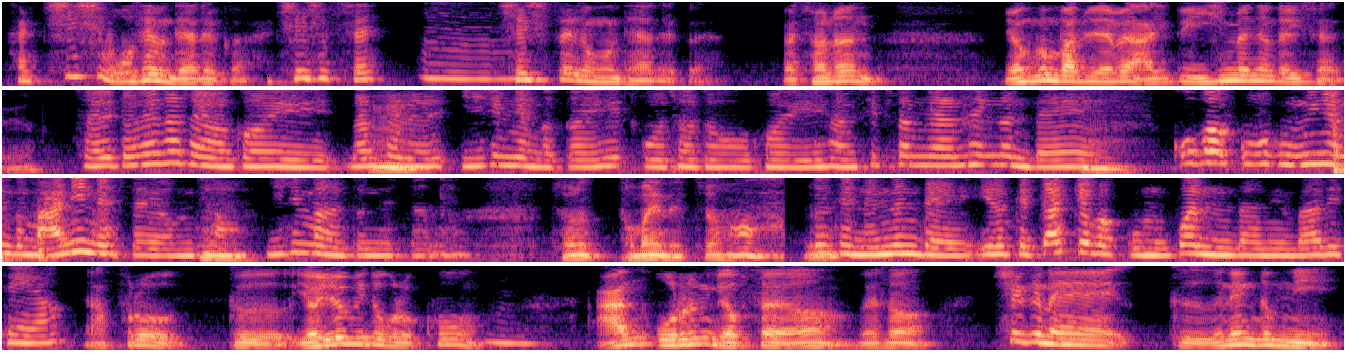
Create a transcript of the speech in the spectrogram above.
한 75세는 돼야 될 거야. 70세? 음. 70세 정도는 돼야 될 거야. 그러니까 저는 연금 받으려면 아직도 20몇 년 더 있어야 돼요. 저희도 회사 생활 거의 남편은 20년 가까이 했고 저도 거의 한 13년 했는데 음. 꼬박꼬박 국민연금 많이 냈어요 엄청 음. 20만 원 돈 냈잖아요 저는 더 많이 냈죠. 어, 그렇게 냈는데 이렇게 작게 받고 못 받는다니 말이 돼요? 앞으로 그 연료비도 그렇고 음. 안 오르는 게 없어요. 그래서 최근에 그 은행 금리,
